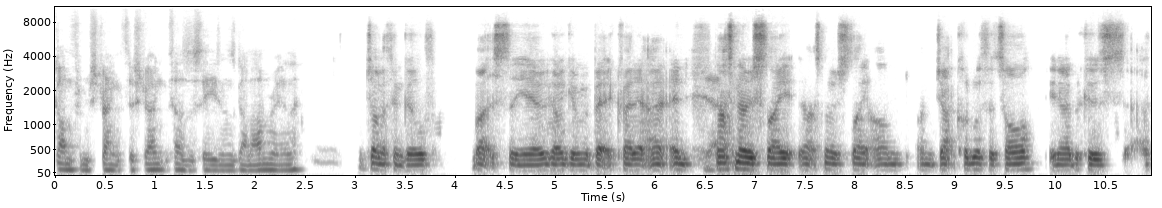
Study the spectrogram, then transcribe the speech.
gone from strength to strength as the season's gone on. Really, Jonathan Gould. That's the yeah, we've got to give him a bit of credit, Uh, and Yeah. that's no slight. That's no slight on on Jack Cudworth at all. You know, because uh,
